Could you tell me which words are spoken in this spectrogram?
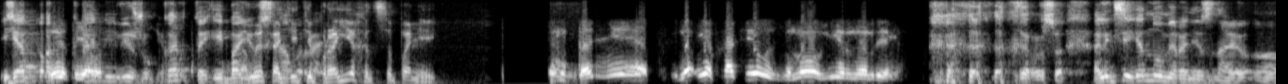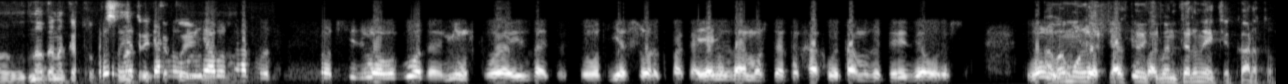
Я ну, пока я не вот... вижу карты и боюсь А вы хотите наврать. проехаться по ней? Да нет. Ну, нет, хотелось бы, но в мирное время. Хорошо. Алексей, я номера не знаю. Э, надо на карту ну, посмотреть, какой... У меня вот атлас седьмого года Минского издательства, вот Е40 пока. Я не знаю, может, это хохлы там уже переделали все. Ну, а вы можете все, открыть в интернете карту.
